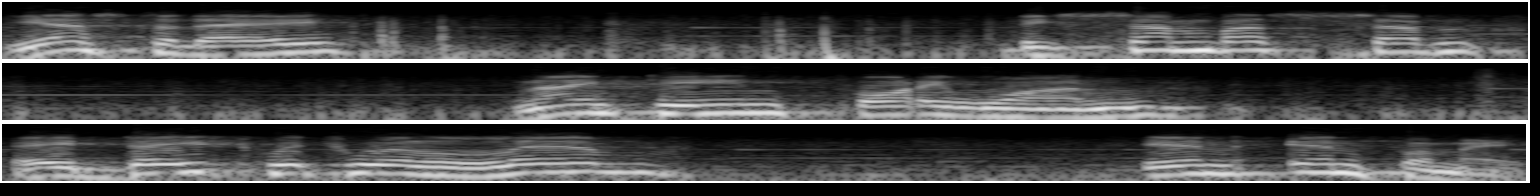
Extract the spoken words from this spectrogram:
Yesterday, December 7th, 1941, a date which will live in infamy.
